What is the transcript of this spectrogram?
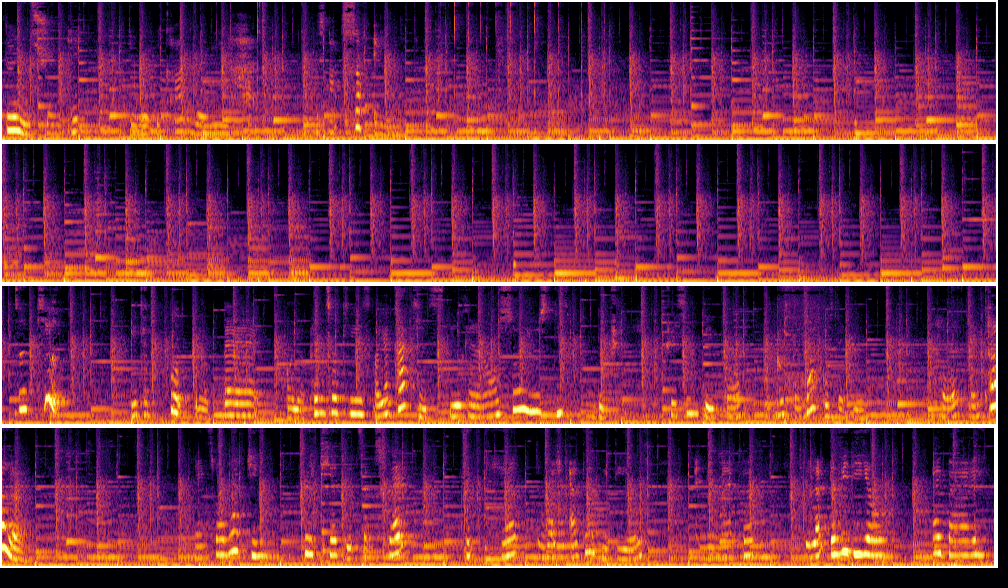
After you shrink it, So cute! You can put your bag or your pencil case or your car keys. You can also use this tracing paper to use the markers that you have and color. Thanks for watching. Click here to subscribe. Click here to watch other videos. And remember to like the video. Bye bye.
